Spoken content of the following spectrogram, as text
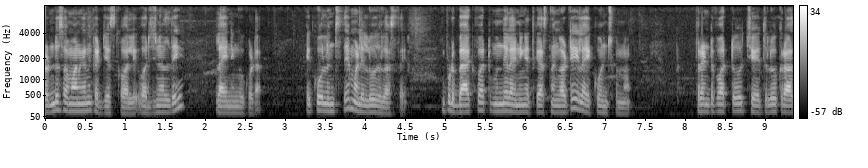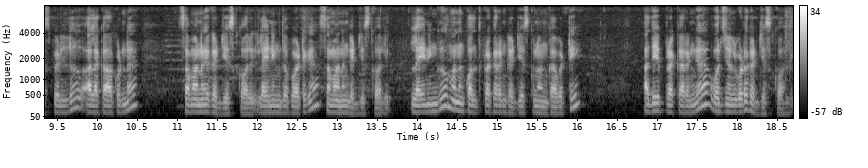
రెండు సమానంగానే కట్ చేసుకోవాలి ఒరిజినల్ది లైనింగ్ కూడా. ఎక్కువ ఉంచితే మళ్ళీ లూజులు వస్తాయి. ఇప్పుడు బ్యాక్ పార్ట్ ముందే లైనింగ్ ఎత్తికేస్తాం కాబట్టి ఇలా ఎక్కువ ఉంచుకున్నాం. ఫ్రంట్ పార్ట్ చేతులు క్రాస్ బెల్ట్ అలా కాకుండా సమానంగా కట్ చేసుకోవాలి. లైనింగ్తో పాటుగా సమానంగా కట్ చేసుకోవాలి. లైనింగ్ మనం కొలత ప్రకారం కట్ చేసుకున్నాం కాబట్టి అదే ప్రకారంగా ఒరిజినల్ కూడా కట్ చేసుకోవాలి.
